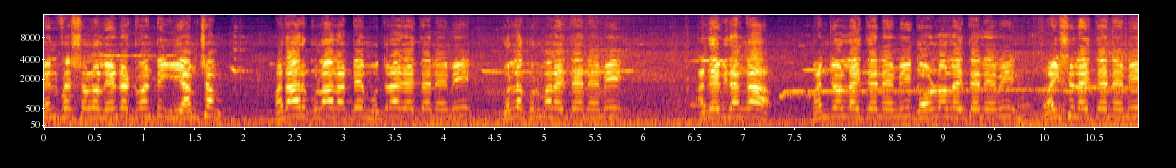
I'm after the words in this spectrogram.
మేనిఫెస్టోలో లేనటువంటి ఈ అంశం పదహారు కులాలంటే ముద్రాజ్ అయితేనేమి గుళ్ళ కుర్మలు అయితేనేమి అదేవిధంగా పంజోళ్ళు అయితేనేమి గౌండోళ్ళు అయితేనేమి వైశ్యులు అయితేనేమి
